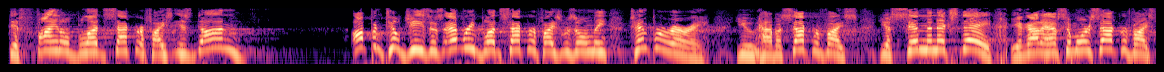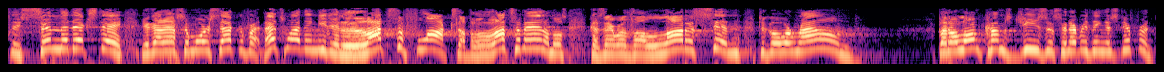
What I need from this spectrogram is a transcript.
the final blood sacrifice is done. Up until Jesus, every blood sacrifice was only temporary. You have a sacrifice, you sin the next day, you got to have some more sacrifice. They sin the next day, you got to have some more sacrifice. That's why they needed lots of flocks of lots of animals because there was a lot of sin to go around. But along comes Jesus and everything is different.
